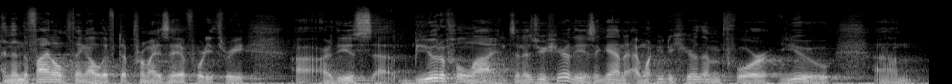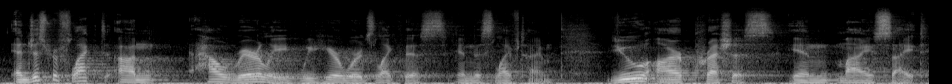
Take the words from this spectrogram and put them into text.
And then the final thing I'll lift up from Isaiah 43 uh, are these uh, beautiful lines. And as you hear these, again, I want you to hear them for you um, and just reflect on how rarely we hear words like this in this lifetime. You are precious in my sight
